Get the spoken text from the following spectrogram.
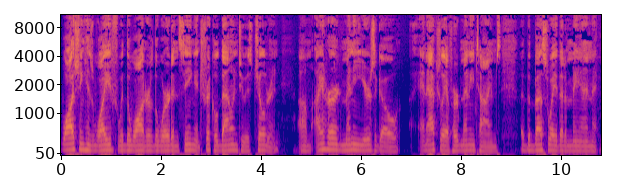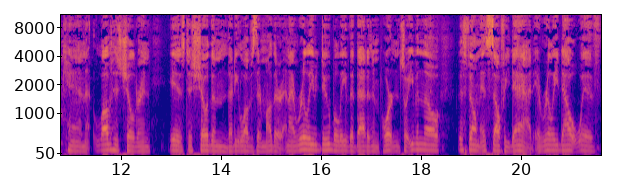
washing his wife with the water of the word and seeing it trickle down to his children. Um, I heard many years ago, and actually I've heard many times, that the best way that a man can love his children is to show them that he loves their mother. And I really do believe that that is important. So even though this film is Selfie Dad, it really dealt with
